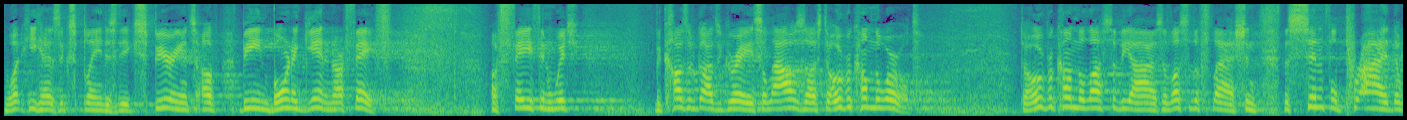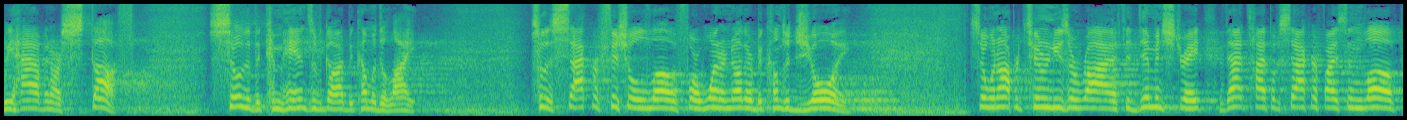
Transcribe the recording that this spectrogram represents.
what he has explained as the experience of being born again in our faith, a faith in which, because of God's grace, allows us to overcome the world to overcome the lust of the eyes, the lust of the flesh, and the sinful pride that we have in our stuff, so that the commands of God become a delight, so that sacrificial love for one another becomes a joy. So, when opportunities arise to demonstrate that type of sacrifice and love,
